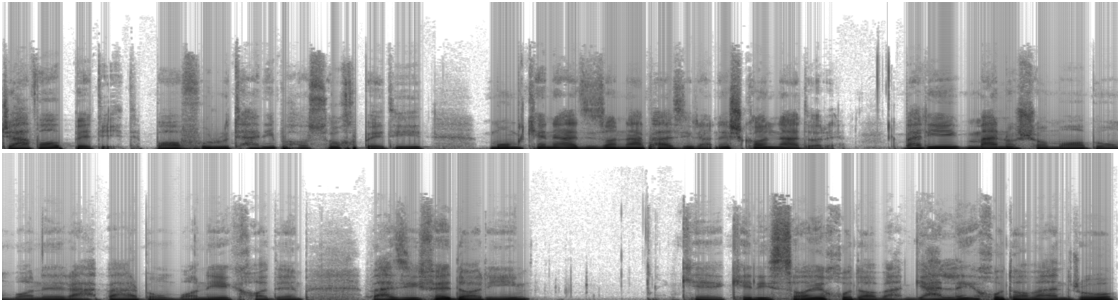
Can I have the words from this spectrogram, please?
جواب بدید با فروتنی پاسخ بدید. ممکنه عزیزان نپذیرن اشکال نداره. ولی من و شما به عنوان رهبر به عنوان یک خادم وظیفه داریم که کلیسای خداوند گله خداوند رو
